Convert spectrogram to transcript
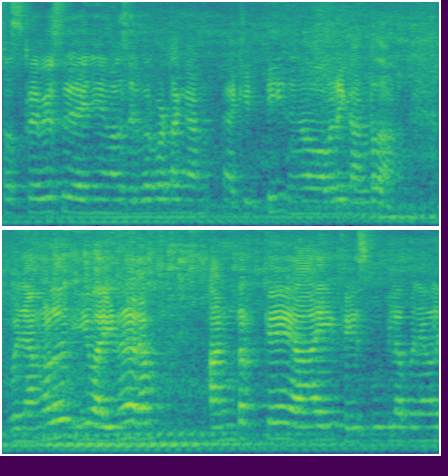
സബ്സ്ക്രൈബേഴ്സ് കഴിഞ്ഞ് ഞങ്ങൾ സിൽവർ ബട്ടൺ കിട്ടി. നിങ്ങൾ ഓൾറെഡി കണ്ടതാണ്. അപ്പോൾ ഞങ്ങൾ ഈ വൈകുന്നേരം ഹൺഡ്രഡ് കെ ആയി ഫേസ്ബുക്കിൽ അപ്പോൾ ഞങ്ങൾ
